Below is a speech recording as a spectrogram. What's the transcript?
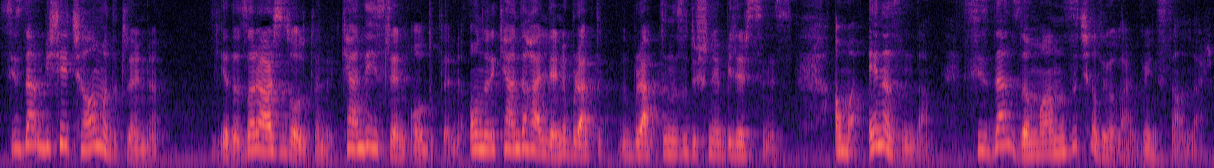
Sizden bir şey çalmadıklarını ya da zararsız olduklarını, kendi hislerin olduklarını, onları kendi hallerine bıraktık, bıraktığınızı düşünebilirsiniz. Ama en azından sizden zamanınızı çalıyorlar bu insanlar.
